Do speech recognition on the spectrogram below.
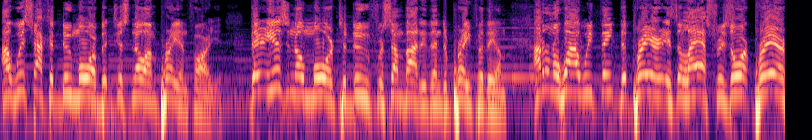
I wish I could do more, but just know I'm praying for you. There is no more to do for somebody than to pray for them. I don't know why we think that prayer is a last resort. Prayer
